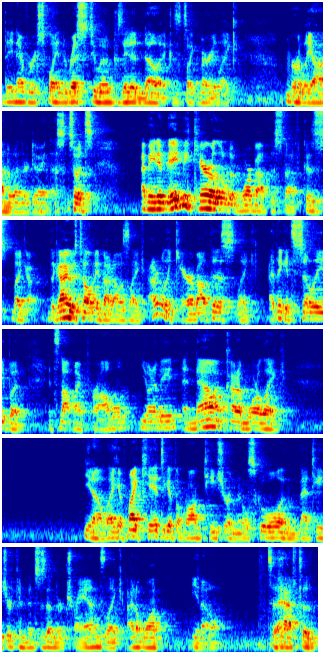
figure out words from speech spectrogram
they never explained the risks to him because they didn't know it because it's like very like mm-hmm. early on to when they're doing this. So it's, I mean, it made me care a little bit more about this stuff because like the guy who was telling me about it, I was like, I don't really care about this. Like, I think it's silly, but it's not my problem. You know what I mean? And now I'm kind of more like, you know, like if my kids get the wrong teacher in middle school and that teacher convinces them they're trans, like I don't want, you know, to have to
